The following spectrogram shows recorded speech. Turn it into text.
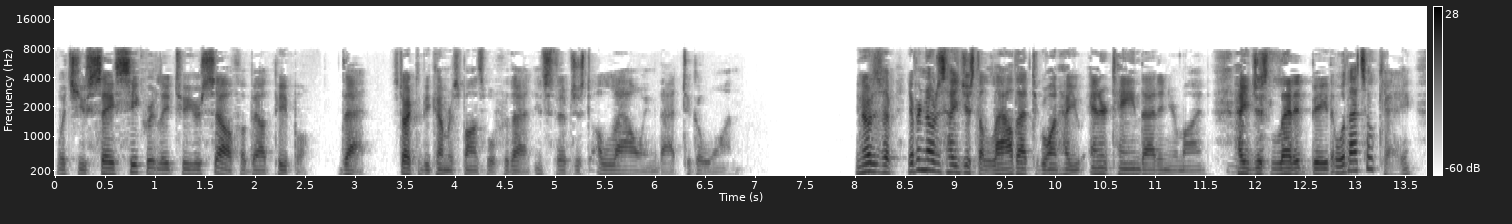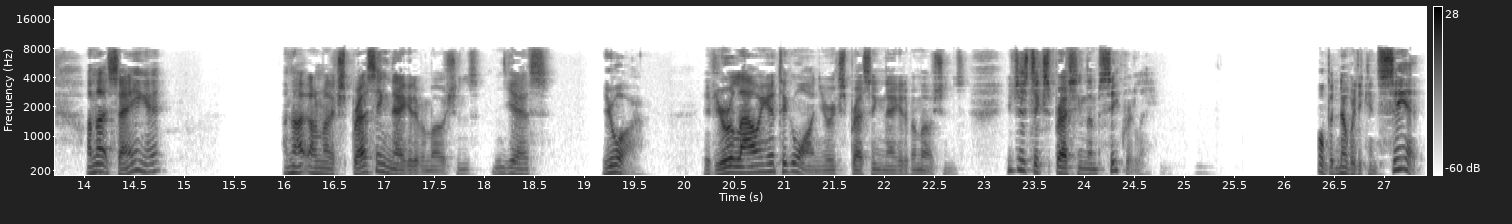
what you say secretly to yourself about people. That. Start to become responsible for that instead of just allowing that to go on. You notice, you ever notice how you just allow that to go on, how you entertain that in your mind? How you just let it be? Well, that's okay. I'm not saying it. I'm not, I'm not expressing negative emotions. Yes, you are. If you're allowing it to go on, you're expressing negative emotions. You're just expressing them secretly. Well, but nobody can see it.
